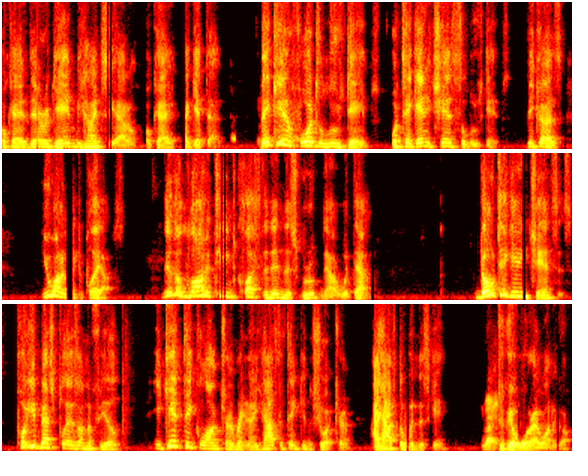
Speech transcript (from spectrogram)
okay, they're a game behind Seattle. Okay, I get that. They can't afford to lose games or take any chance to lose games because you want to make the playoffs. There's a lot of teams clustered in this group now with them. Don't take any chances. Put your best players on the field. You can't think long term right now. You have to think in the short term. I have to win this game Right. to get where I want to go.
